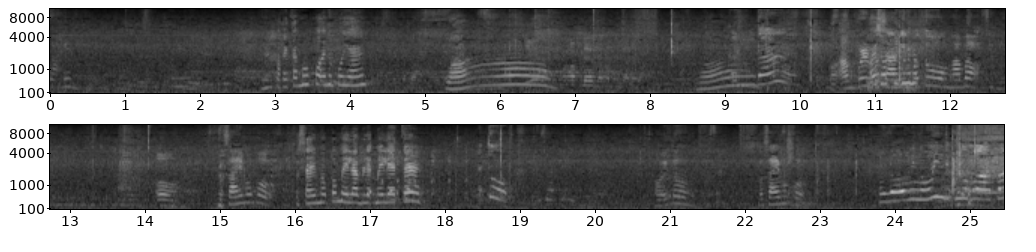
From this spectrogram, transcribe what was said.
Okay, basahin. Ayan, Pakita mo po. Ano po yan? Wow. Wow. ganda. Oh, Amber, Ay, so, basahin mo mo. to. Ang haba. Oh, basahin mo po. Basahin mo po. May, love le- may letter. Ito. Oh, ito. Basahin mo po. Hello, Mino, hindi ko nabasa.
